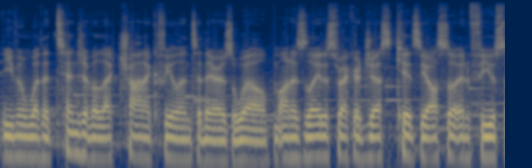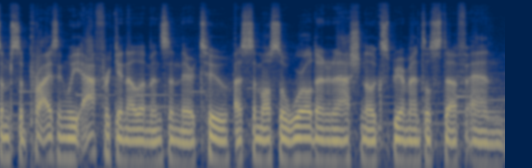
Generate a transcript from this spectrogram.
even with a tinge of electronic feel into there as well. On his latest record, Just Kids, he also infused some surprisingly African elements in there too, uh, some also world international experimental stuff, and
